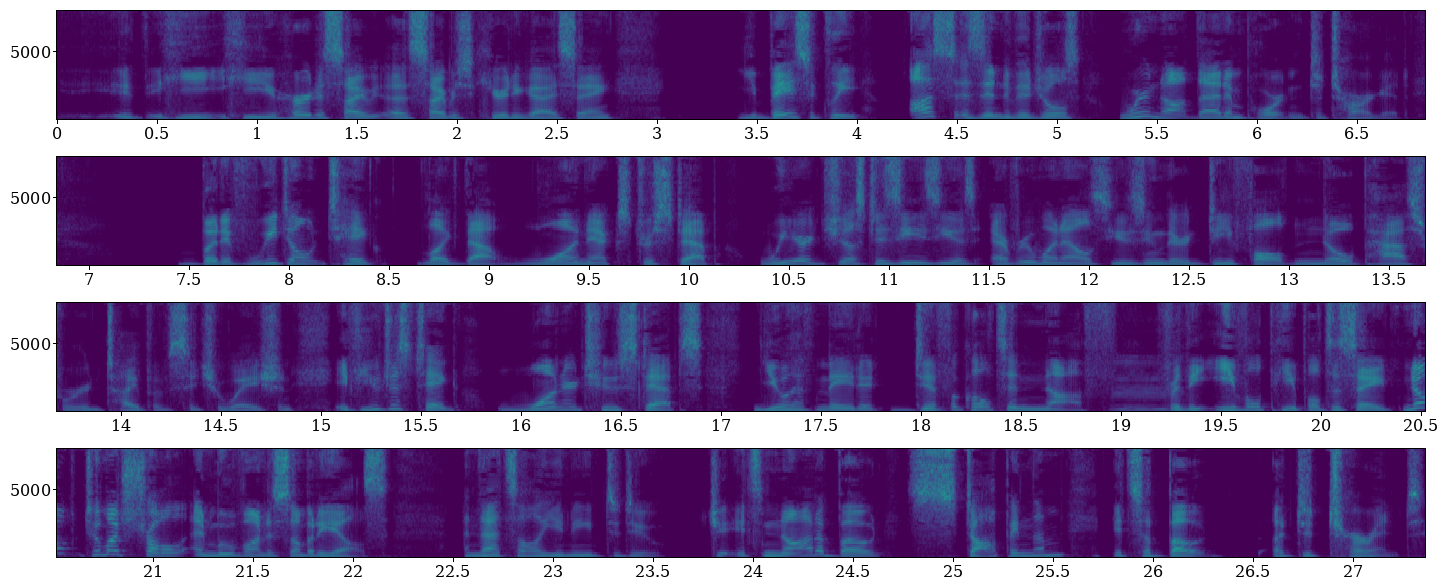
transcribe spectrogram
It, he he heard a, cyber, a cybersecurity guy saying, you basically us as individuals, we're not that important to target But if we don't take like that one extra step, we are just as easy as everyone else using their default no password type of situation. If you just take one or two steps, you have made it difficult enough mm. for the evil people to say, nope, too much trouble, and move on to somebody else. And that's all you need to do. It's not about stopping them, it's about a deterrent.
